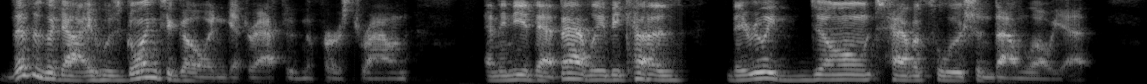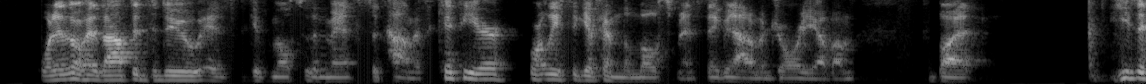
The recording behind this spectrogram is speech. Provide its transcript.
this is a guy who's going to go and get drafted in the first round. And they need that badly because they really don't have a solution down low yet. What Izzo has opted to do is give most of the minutes to Thomas Kithier, or at least to give him the most minutes, maybe not a majority of them. But he's a,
